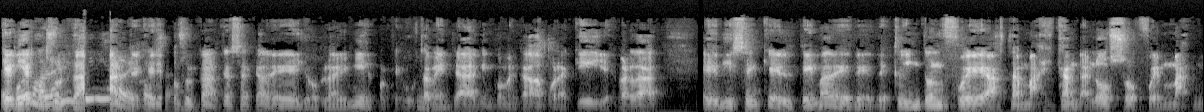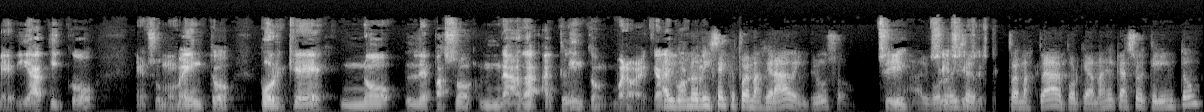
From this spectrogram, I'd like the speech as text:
Quería consultarte, quería consultarte acerca de ello, Vladimir, porque justamente alguien comentaba por aquí, y es verdad eh, dicen que el tema de, Clinton fue hasta más escandaloso, fue más mediático en su momento. ¿Por qué no le pasó nada a Clinton? Bueno, Algunos dicen que fue más grave incluso. Sí, Algunos dicen que fue más clave, porque además el caso de Clinton,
